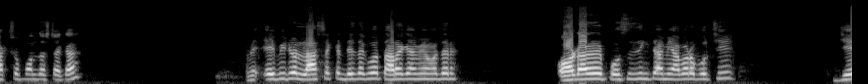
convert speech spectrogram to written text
আটশো পঞ্চাশ টাকা। আমি এই ভিডিওর লাস্ট একটা ডে দেখব, তার আগে আমি আমাদের অর্ডারের প্রসেসিংটা আমি আবারও বলছি। যে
